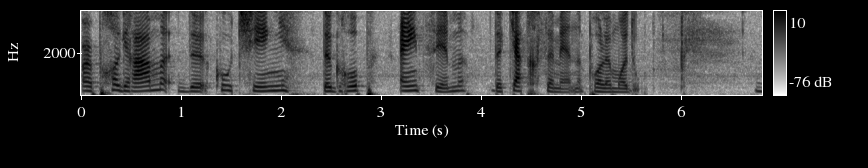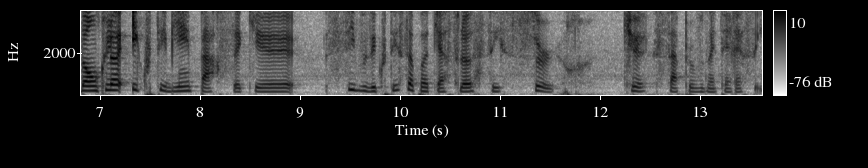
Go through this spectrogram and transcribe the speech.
un programme de coaching de groupe intime de quatre semaines pour le mois d'août. Donc là, écoutez bien parce que si vous écoutez ce podcast-là, c'est sûr que ça peut vous intéresser.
